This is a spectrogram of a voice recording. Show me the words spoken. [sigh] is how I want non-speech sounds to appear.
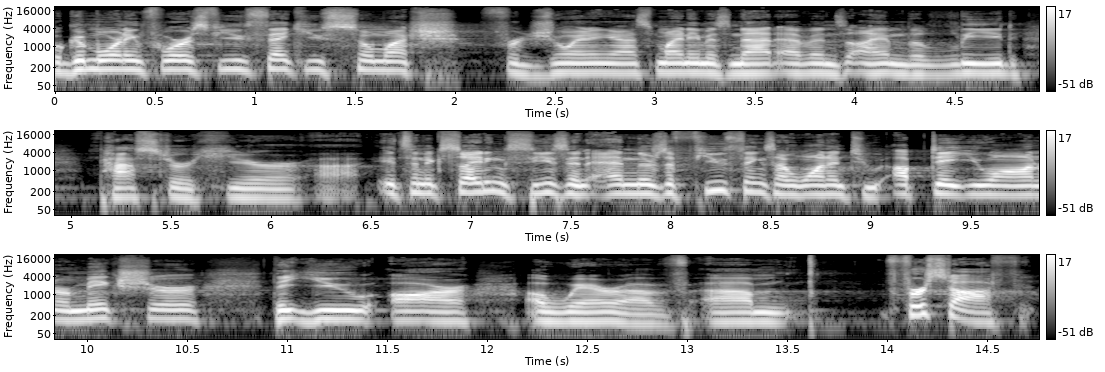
Well, good morning, Forest View. Thank you so much for joining us. My name is Nat Evans. I am the lead pastor here. Uh, it's an exciting season, and there's a few things I wanted to update you on or make sure that you are aware of. Um, first off,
